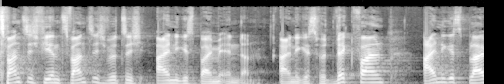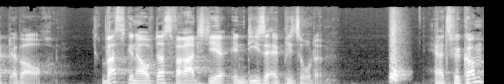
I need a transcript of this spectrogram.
2024 wird sich einiges bei mir ändern. Einiges wird wegfallen, einiges bleibt aber auch. Was genau, das verrate ich dir in dieser Episode. Herzlich willkommen,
